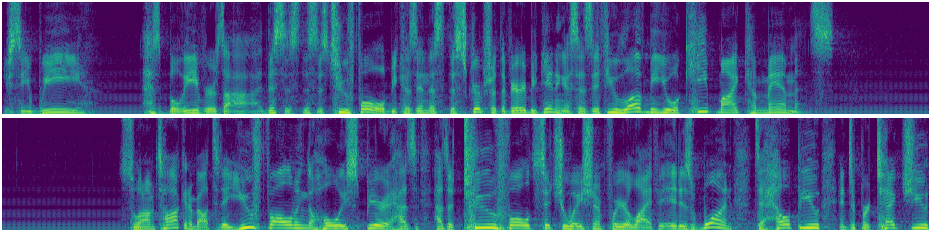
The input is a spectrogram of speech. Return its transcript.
You see, we as believers, I, I, this is this is twofold because in this, this scripture at the very beginning it says, "If you love me, you will keep my commandments." So, what I'm talking about today, you following the Holy Spirit has, has a twofold situation for your life. It is one, to help you and to protect you,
